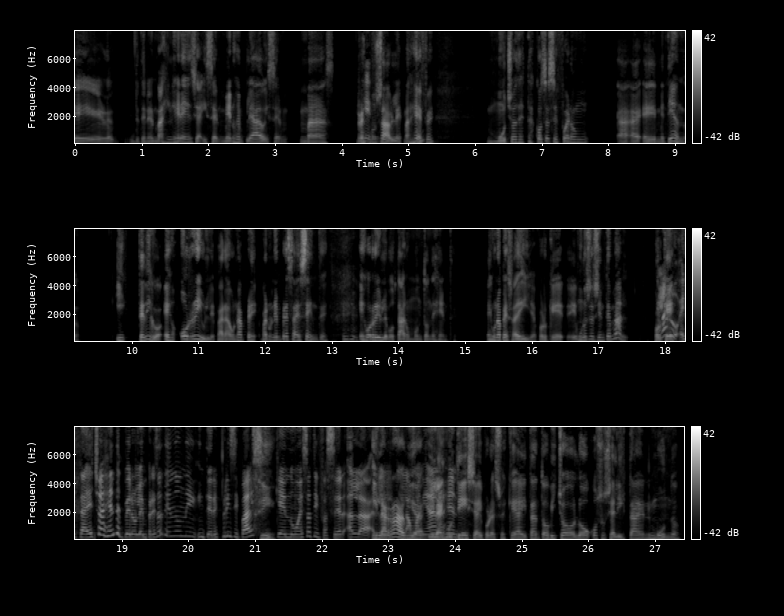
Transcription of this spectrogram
eh, de tener más injerencia y ser menos empleado y ser más responsable, más jefe, muchas de estas cosas se fueron a- a- eh, metiendo. Y te digo, es horrible para una, para una empresa decente, es horrible votar un montón de gente. Es una pesadilla porque eh, uno se siente mal. Porque Claro, está hecho de gente, pero la empresa tiene un interés principal Sí. que no es satisfacer a la y la rabia y la gente. injusticia, y por eso es que hay tantos bichos locos socialistas en el mundo,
